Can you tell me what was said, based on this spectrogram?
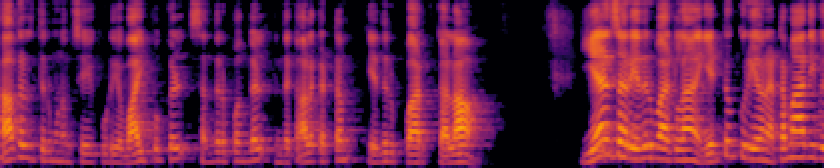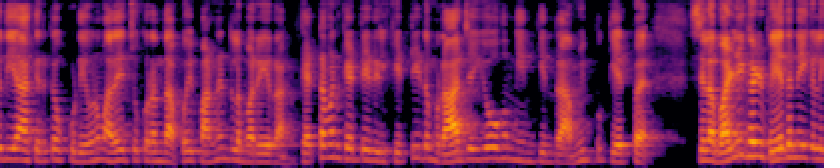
காதல் திருமணம் செய்யக்கூடிய வாய்ப்புகள் சந்தர்ப்பங்கள் இந்த காலகட்டம் எதிர்பார்க்கலாம். ஏன் சார் எதிர்பார்க்கலாம்? எட்டுக்குரியவன் அட்டமாதிபதியாக இருக்கக்கூடியவனும் அதே சுக்கரன் தான். போய் பன்னெண்டில் மறையிறான். கெட்டவன் கெட்டிடில் கெட்டிடும் ராஜயோகம் என்கின்ற அமைப்புக்கேற்ப சில வழிகள் வேதனைகளை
